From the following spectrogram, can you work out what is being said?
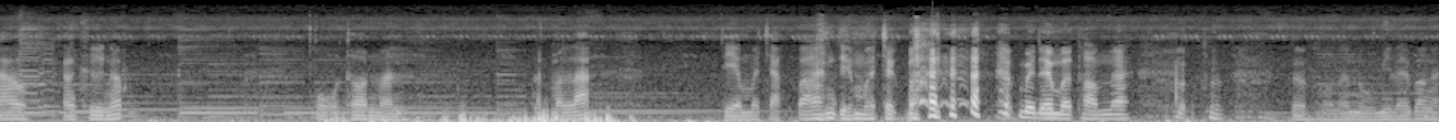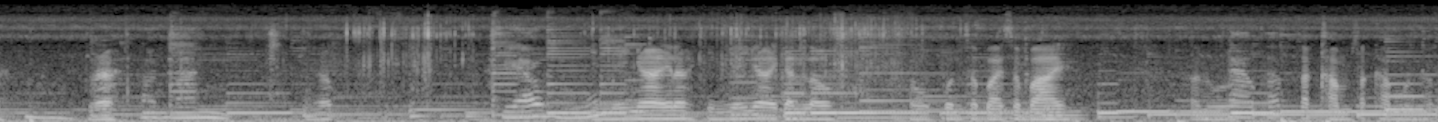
ข้าวกลางคืนครับ โอ้ทอดมันผัดมันละ เตรียมมาจากบ้าน เตรียมมาจากบ้าน ไม่ได้มาทำนะเออของนั้นหนูมีอะไรบ้างอะนะทอดมันครับเกี๊ยวหมูกินง่ายๆนะกินง่าย ๆ กันเราเราคนสบายๆเอาหนูข้าวครับสักคำสักคำหนึงครับ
